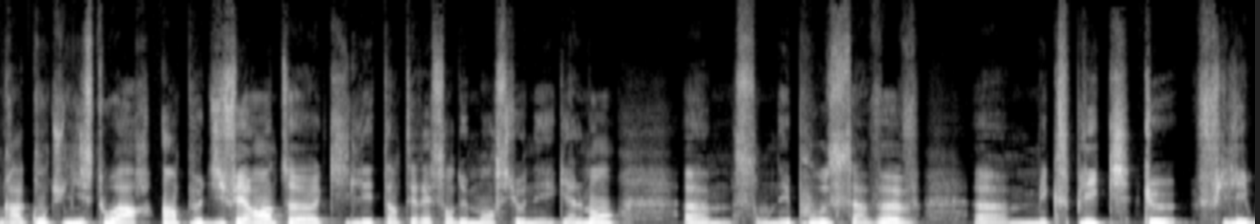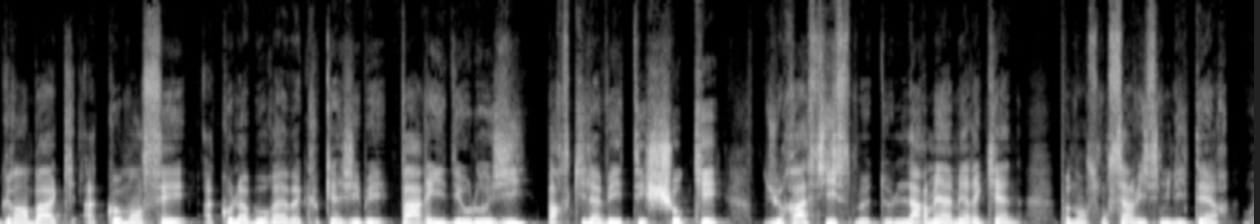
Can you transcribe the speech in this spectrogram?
raconte une histoire un peu différente euh, qu'il est intéressant de mentionner également. Euh, son épouse, sa veuve, euh, m'explique que Philippe Grimbach a commencé à collaborer avec le KGB par idéologie, parce qu'il avait été choqué du racisme de l'armée américaine pendant son service militaire au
